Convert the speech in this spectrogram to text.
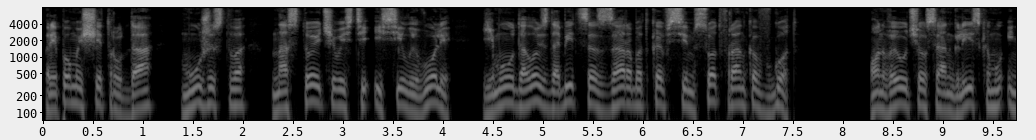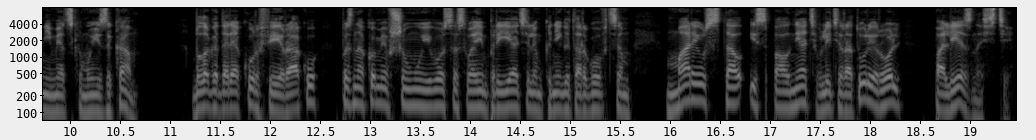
При помощи труда, мужества, настойчивости и силы воли ему удалось добиться заработка в 700 франков в год. Он выучился английскому и немецкому языкам. Благодаря Курфейраку, познакомившему его со своим приятелем-книготорговцем, Мариус стал исполнять в литературе роль полезности.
